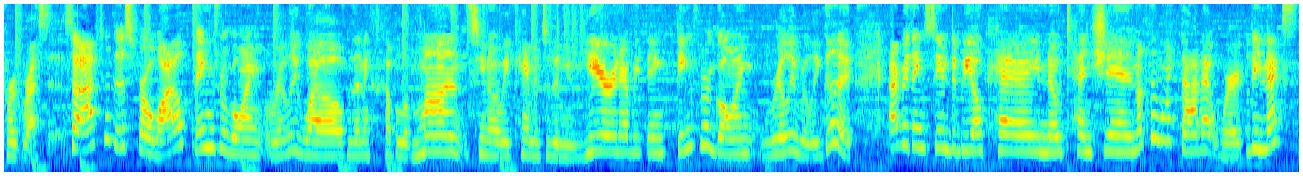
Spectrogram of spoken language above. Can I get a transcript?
progresses. So after this for a while things were going really well for the next couple of months. You know we came into the new year and everything. Things were going really really good. Everything seemed to be okay. No tension nothing like that at work. The next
